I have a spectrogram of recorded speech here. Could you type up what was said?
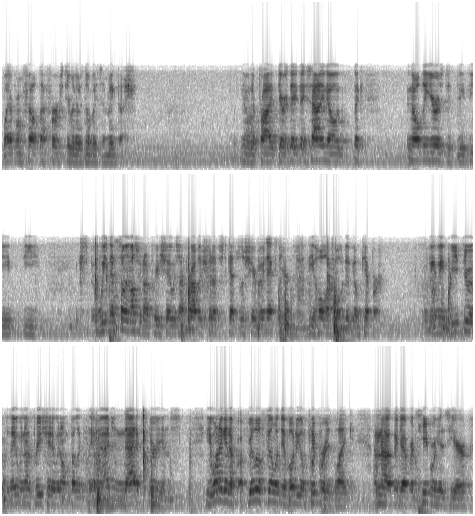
what everyone felt that first year when there was no Beis Hamikdash. You know, they're probably, they're, they, they sound, you know, like, in all the years, the, the, the, the we, that's something else we don't appreciate, which I probably should have scheduled this year, maybe next year, the whole avodah of Yom Kippur. We, we read through it because we don't appreciate it, we don't, but like, imagine that experience. You want to get a, a real feel what the avodah of Yom Kippur is like. I don't know how good Everett's Hebrew is here.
